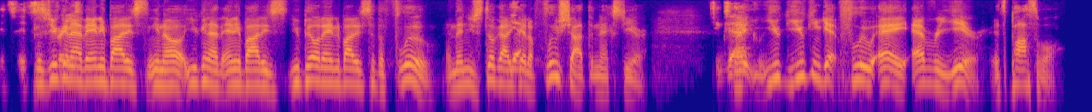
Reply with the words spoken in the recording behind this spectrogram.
it's it's Because you can have antibodies, you know, you can have antibodies. You build antibodies to the flu, and then you still got to Yeah. get a flu shot the next year. Exactly You you can get flu A every year. It's possible,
